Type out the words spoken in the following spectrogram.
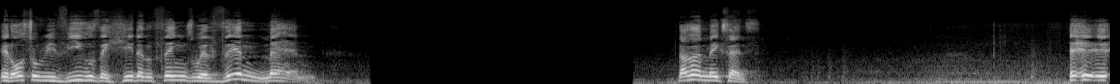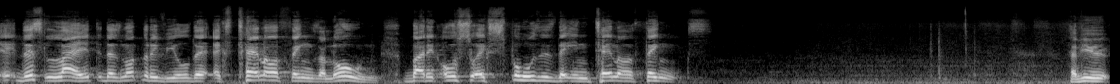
it also reveals the hidden things within man. Does that make sense? It, it, it, this light does not reveal the external things alone, but it also exposes the internal things. Have you,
